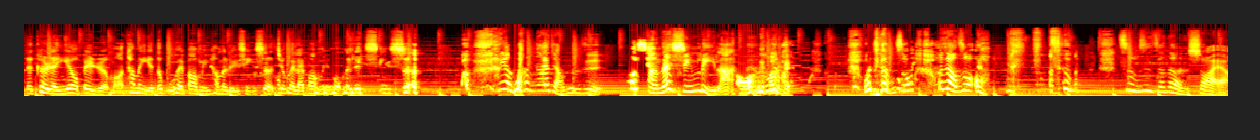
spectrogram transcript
的客人也有被惹毛，他们也都不会报名他们旅行社，就会来报名我们旅行社。”你有这样跟他讲是不是？我想在心里啦。哦、oh,，OK。我想说，我想说，哦。是不是真的很帅啊？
